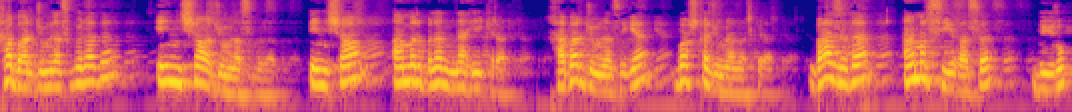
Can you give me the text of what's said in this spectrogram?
xabar jumlasi bo'ladi insho jumlasi bo'ladi insho amr bilan nahiy kiradi xabar jumlasiga boshqa jumlalar kiradi ba'zida amr siyg'asi buyruq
